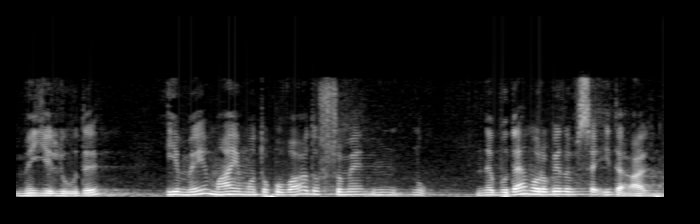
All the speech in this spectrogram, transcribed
ми є люди, і ми маємо таку ваду, що ми ну, не будемо робити все ідеально.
